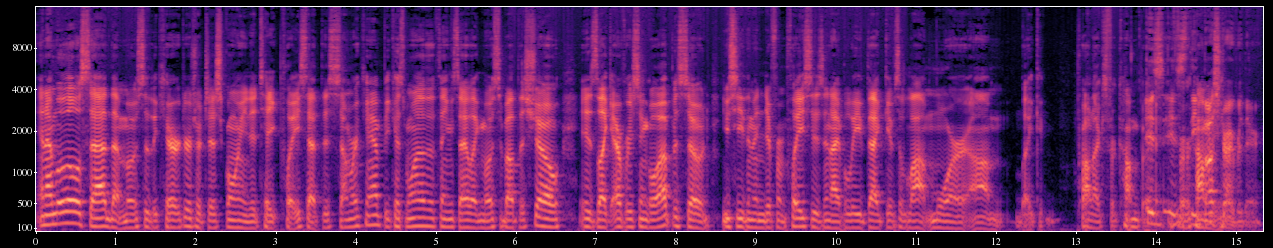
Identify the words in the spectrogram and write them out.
and I'm a little sad that most of the characters are just going to take place at this summer camp because one of the things I like most about the show is like every single episode you see them in different places, and I believe that gives a lot more um, like products for comfort. Is is for the comedy. bus driver there?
